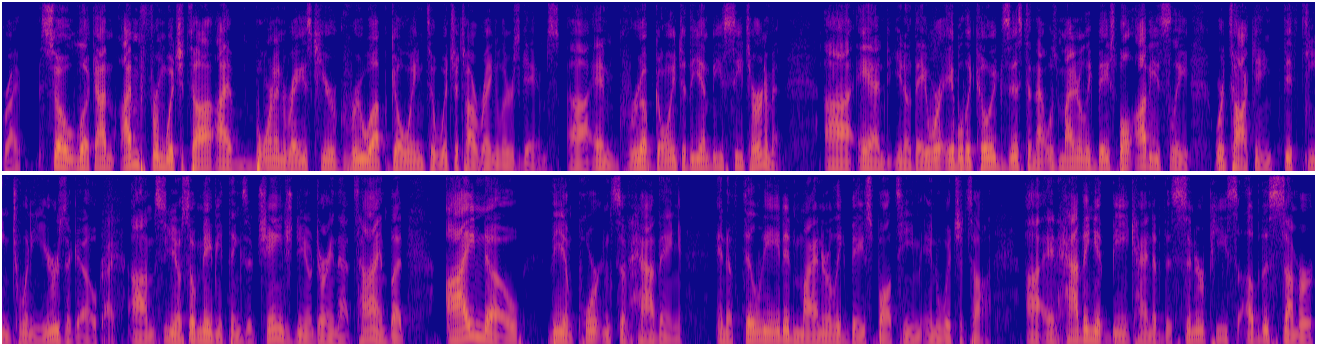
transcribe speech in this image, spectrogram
Right. So look, I'm I'm from Wichita. I'm born and raised here. Grew up going to Wichita Wranglers games, uh, and grew up going to the NBC tournament. Uh, and you know they were able to coexist, and that was minor league baseball. Obviously, we're talking 15, 20 years ago. Right. Um, so you know, so maybe things have changed, you know, during that time. But I know the importance of having an affiliated minor league baseball team in Wichita. Uh, and having it be kind of the centerpiece of the summer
